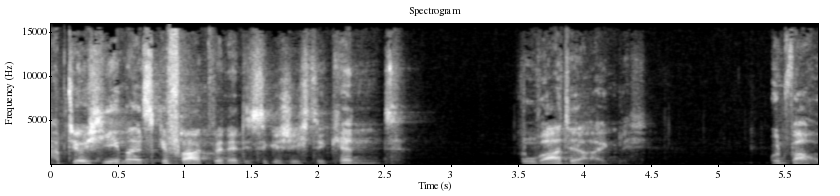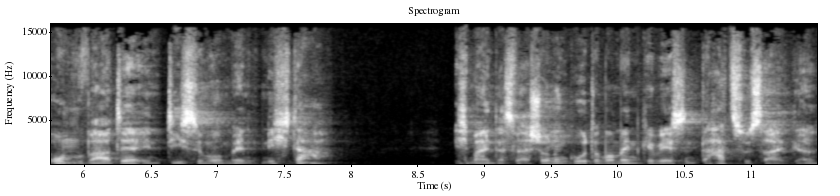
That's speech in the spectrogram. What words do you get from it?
Habt ihr euch jemals gefragt, wenn ihr diese Geschichte kennt, wo war der eigentlich? Und warum war der in diesem Moment nicht da? Ich meine, das wäre schon ein guter Moment gewesen, da zu sein. Gell?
